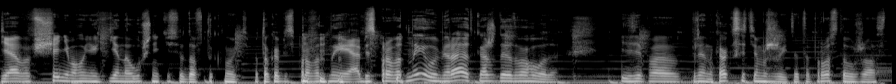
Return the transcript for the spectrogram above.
Я вообще не могу никакие наушники сюда втыкнуть, типа только беспроводные. А беспроводные умирают каждые два года. И типа, блин, как с этим жить? Это просто ужасно.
